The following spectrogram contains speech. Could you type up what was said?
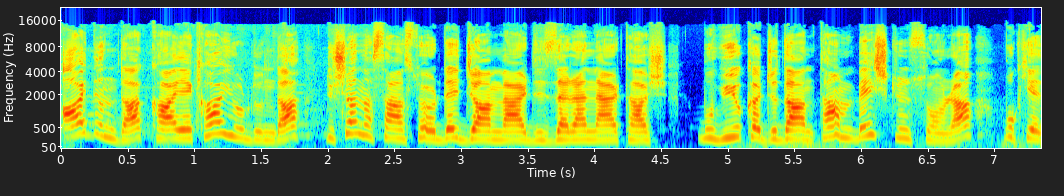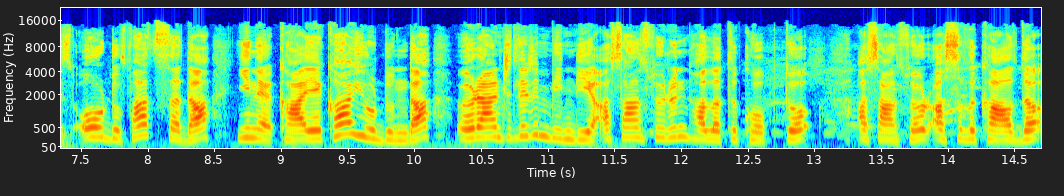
Aydın'da KYK yurdunda düşen asansörde can verdi Zeren Ertaş. Bu büyük acıdan tam 5 gün sonra bu kez Ordu Fatsa'da yine KYK yurdunda öğrencilerin bindiği asansörün halatı koptu. Asansör asılı kaldı.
